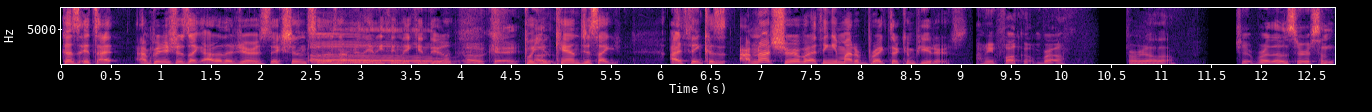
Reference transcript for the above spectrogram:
because it's I I'm pretty sure it's like out of their jurisdiction, so there's not really anything they can do. Oh, Okay, But you Uh, can just like, I think because I'm not sure, but I think you might have break their computers I mean, fuck them, bro. for real though. Shit, bro. Those are some.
